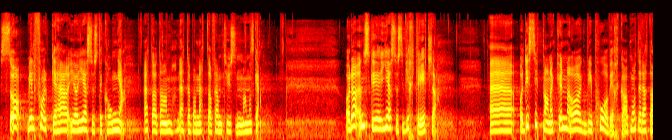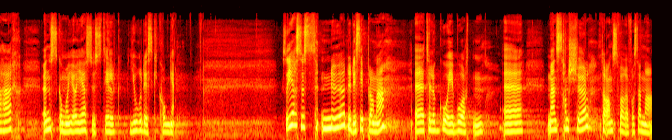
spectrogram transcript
så vil folket her gjøre Jesus til konge etter at han nettopp har metta 5000 mennesker. Og det ønsker Jesus virkelig ikke. Eh, og disiplene kunne òg bli påvirka av dette her, ønsket om å gjøre Jesus til jordisk konge. Så Jesus nøder disiplene eh, til å gå i båten, eh, mens han sjøl tar ansvaret for å sende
